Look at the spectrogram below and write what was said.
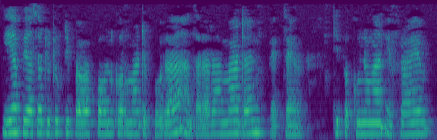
Ia biasa duduk di bawah pohon korma Deborah antara Rama dan Betel di pegunungan Efraim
